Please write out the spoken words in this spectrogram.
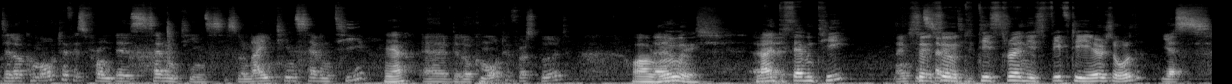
The locomotive is from the 17th, so 1970. Yeah. Uh, the locomotive was built. Wow, and, really? uh, 1970? So, so 1970. this train is 50 years old? yes.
